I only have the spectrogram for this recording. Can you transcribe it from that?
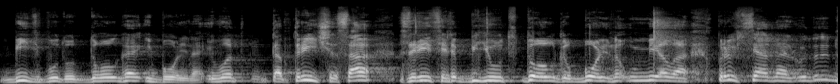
бить будут долго и больно. И вот там три часа зрители бьют долго, больно, умело, профессионально.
